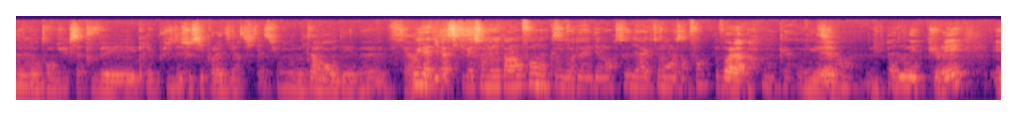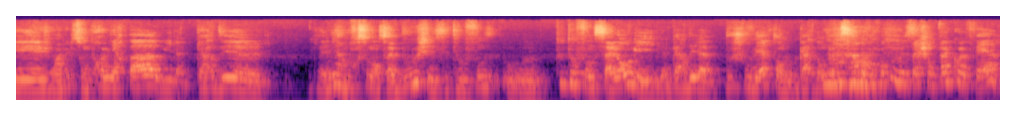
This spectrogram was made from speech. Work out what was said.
avait Mm. entendu que ça pouvait créer plus de soucis pour la diversification, notamment en DME, etc. Oui, la diversification menée par l'enfant, donc c'est pour donner des morceaux directement aux enfants. Voilà, Donc, euh, Oui, effectivement. pas donné de purée. Et je me rappelle son premier repas où il a gardé. euh, il a mis un morceau dans sa bouche et c'était au fond de- au- tout au fond de sa langue et il a gardé la bouche ouverte en nous regardant comme ça, en ne sachant pas quoi faire.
